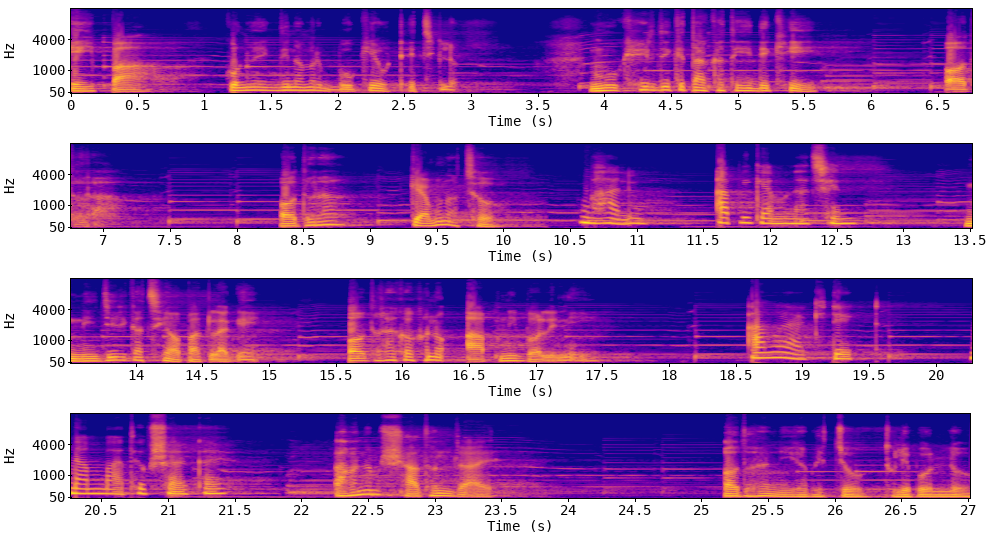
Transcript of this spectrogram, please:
এই পা কোনো একদিন আমার বুকে উঠেছিল। মুখের দিকে তাকাতেই দেখি অধরা। অধরা কেমন আছো? ভালো। আপনি কেমন আছেন? নিজের কাছে অবাক লাগে। অধরা কখনো আপনি বলেনি। আমার আর্কিটেক্ট নাম মাধব সরকার। আমার নাম সাধন রায়। অধরা নীরবে চোখ তুলে বলল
